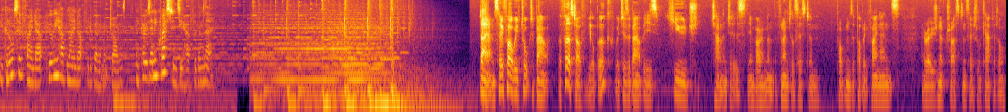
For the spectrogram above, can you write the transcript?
You can also find out who we have lined up for Development Drums and pose any questions you have for them there. Diane, so far we've talked about the first half of your book, which is about these huge challenges the environment, the financial system, problems of public finance, erosion of trust and social capital.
